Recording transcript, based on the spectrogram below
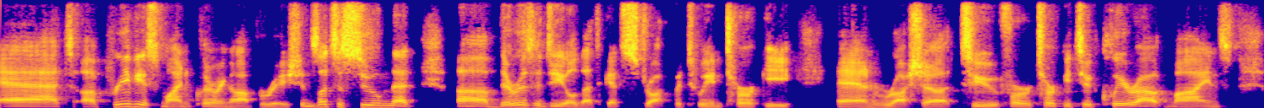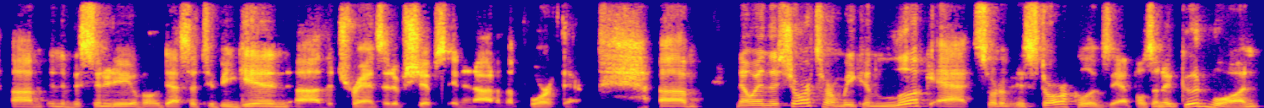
at uh, previous mine clearing operations. Let's assume that uh, there is a deal that gets struck between Turkey and Russia to for Turkey to clear out mines um, in the vicinity of Odessa to begin uh, the transit of ships in and out of the port there. Um, now, in the short term, we can look at sort of historical examples, and a good one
